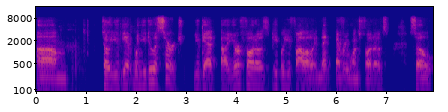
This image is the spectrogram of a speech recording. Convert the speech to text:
Um, so you get when you do a search, you get uh, your photos, people you follow, and then everyone's photos. So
